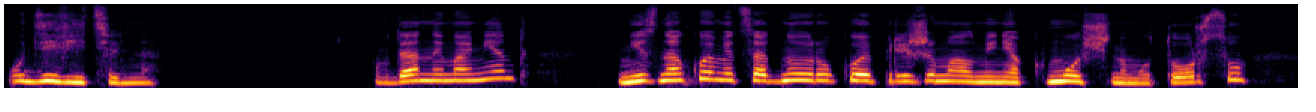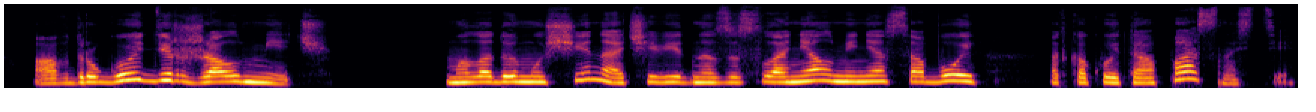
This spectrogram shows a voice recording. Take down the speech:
Удивительно. В данный момент незнакомец одной рукой прижимал меня к мощному торсу, а в другой держал меч. Молодой мужчина, очевидно, заслонял меня собой от какой-то опасности,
